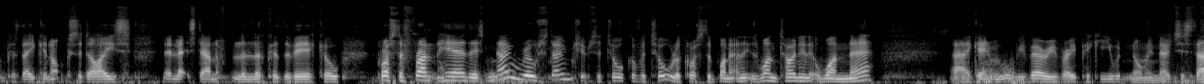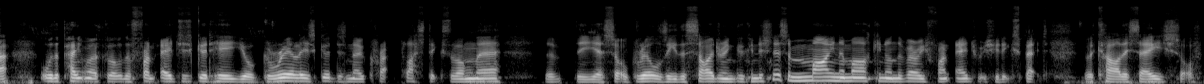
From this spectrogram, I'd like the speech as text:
because um, they can oxidise. It lets down the look of the vehicle. Across the front here, there's no real stone chips to talk of at all across the bonnet. I think there's one tiny little one there. Uh, again, we will be very, very picky. You wouldn't normally notice that. All the paintwork along the front edge is good here. Your grille is good. There's no cracked plastics along there the, the uh, sort of grills either side are in good condition. There's a minor marking on the very front edge, which you'd expect of a car this age, sort of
